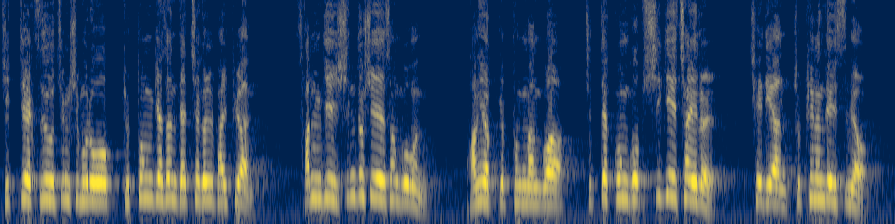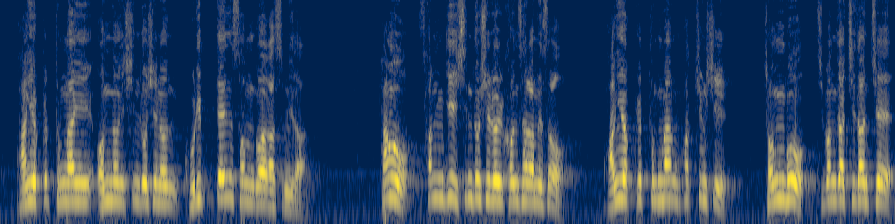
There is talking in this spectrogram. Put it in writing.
GTX 중심으로 교통 개선 대책을 발표한 3기 신도시의 성공은 광역교통망과 주택공급 시기의 차이를 최대한 좁히는 데 있으며 광역교통망이 없는 신도시는 고립된 섬과 같습니다. 향후 3기 신도시를 건설하면서 광역교통망 확충 시 정부, 지방자치단체,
